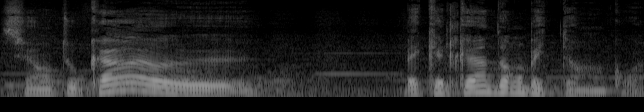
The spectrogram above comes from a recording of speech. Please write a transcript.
c'est en tout cas euh, ben, quelqu'un d'embêtant, quoi.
